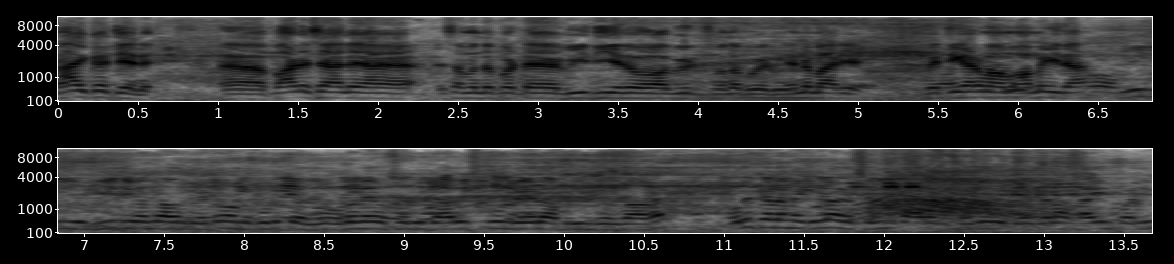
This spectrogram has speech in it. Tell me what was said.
நாய்க்கச்சேனு பாடசாலை சம்மந்தப்பட்ட வீதி ஏதோ அபிவிருத்தி சம்மந்தம் போயிருக்கு என்ன மாதிரி? வெற்றிகரமாக அமையுதா? ஓ, வீதி வீதி வந்து அவர் லெட்டர் ஒன்று கொடுத்தது. உடனே சொல்லிட்டாரு ஸ்கூல் வேலை அப்படின்றதுக்காக ஒரு கிழமைக்குள்ள அதை செஞ்சுட்டாருன்னு சொல்லி இதெல்லாம் சைன் பண்ணி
